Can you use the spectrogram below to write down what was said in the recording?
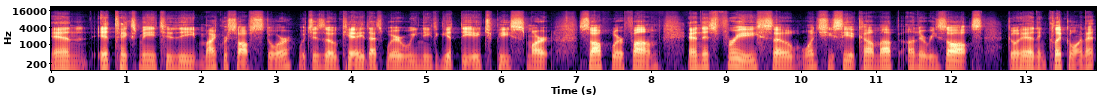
And it takes me to the Microsoft Store, which is okay. That's where we need to get the HP Smart software from. And it's free, so once you see it come up under results, go ahead and click on it.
